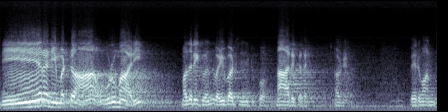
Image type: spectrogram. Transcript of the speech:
நேர நீ மட்டும் ஆ- உருமாறி மதுரைக்கு வந்து வழிபாடு செஞ்சுட்டு போ. நான் இருக்கிறேன். அப்படின்னு பெருமான்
